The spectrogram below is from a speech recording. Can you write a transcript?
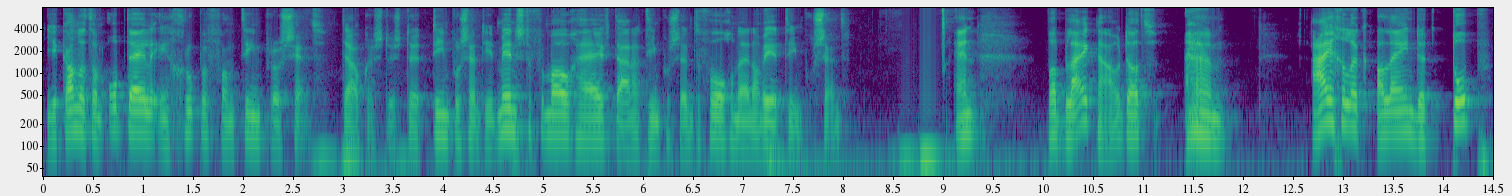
je kan het dan opdelen in groepen van 10% telkens. Dus de 10% die het minste vermogen heeft, daarna 10% de volgende en dan weer 10%. En wat blijkt nou? Dat eigenlijk alleen de top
